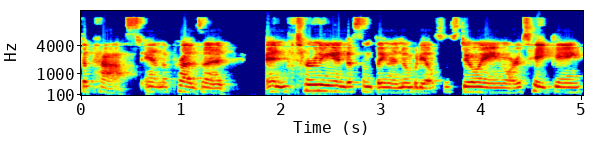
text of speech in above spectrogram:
the past and the present and turning into something that nobody else is doing or taking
